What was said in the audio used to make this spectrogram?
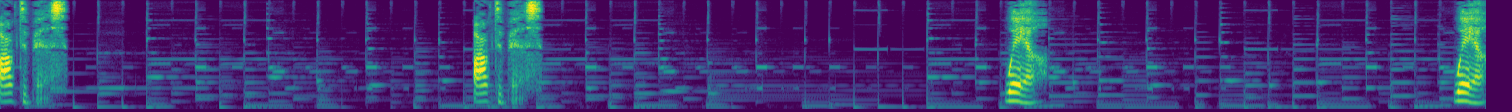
Octopus. Octopus. Whale Whale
